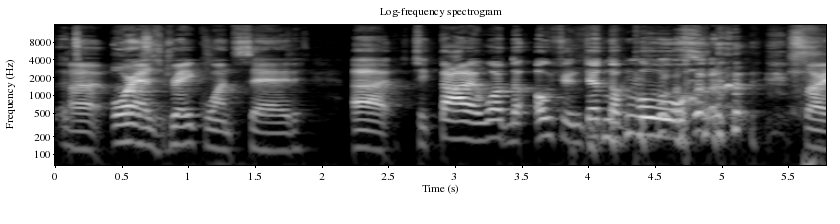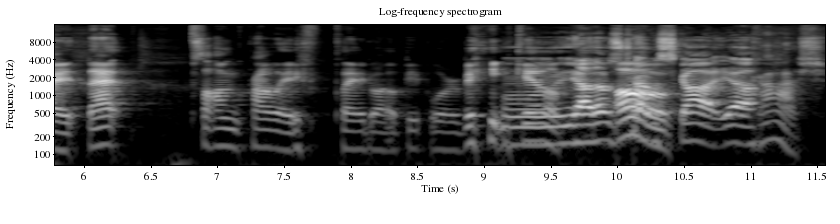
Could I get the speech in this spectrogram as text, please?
Yeah, uh, or as Drake once said, uh, she thought it was the ocean, just a pool. Sorry, that song probably played while people were being killed. Mm, yeah, that was Oh, Travis Scott. Yeah, Gosh,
